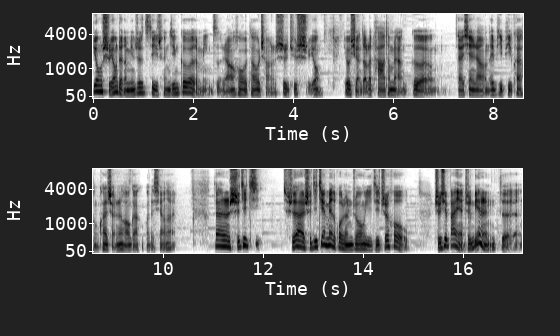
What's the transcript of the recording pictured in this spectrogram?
用使用者的名字自己曾经哥哥的名字，然后他会尝试去使用，就选择了他，他们两个在线上 APP 快很快产生好感，很快的相爱，但实际见实在实际见面的过程中，以及之后持续扮演着恋人的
